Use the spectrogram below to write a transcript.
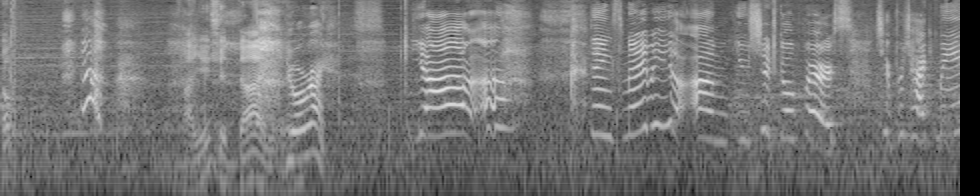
Oh. Ah, you should die, man. You alright? Yeah, uh, thanks. Maybe, um, you should go first to protect me.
